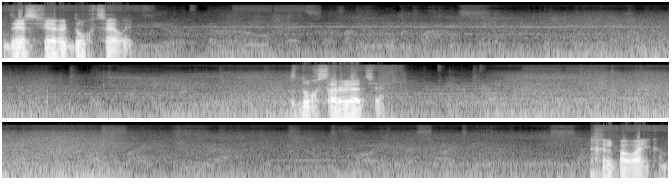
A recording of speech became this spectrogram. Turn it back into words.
Две сферы, дух целый. С дух сорвете. Ехали по валькам.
